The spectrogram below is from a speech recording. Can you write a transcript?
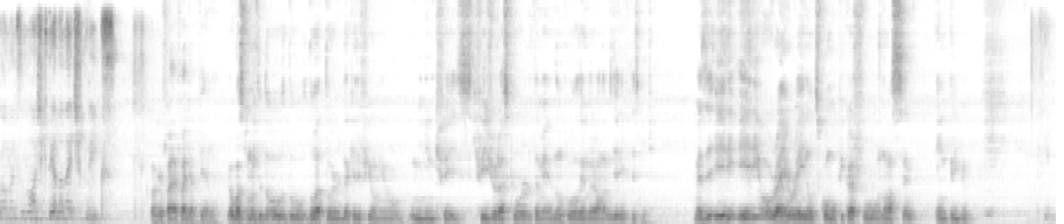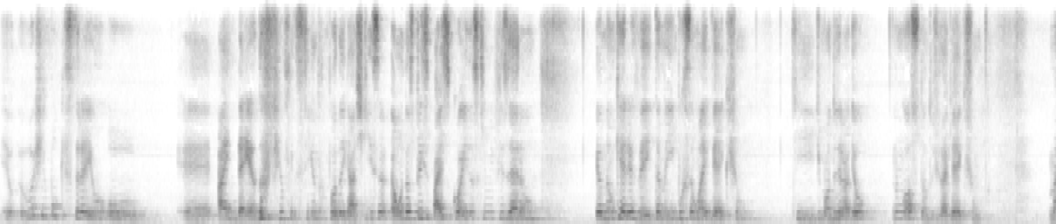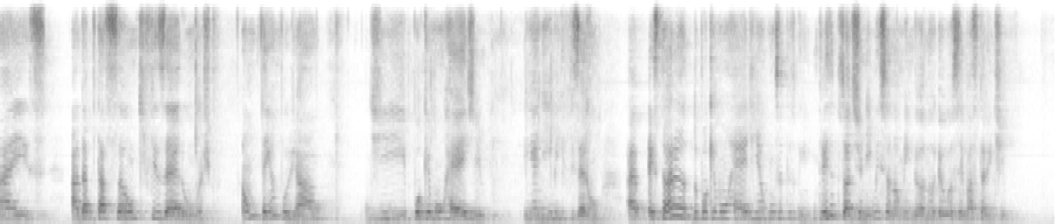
Pelo menos eu não acho que tenha na Netflix. Vale a pena. Eu gosto muito do, do, do ator daquele filme, o, o menino que fez, que fez Jurassic World também. Eu não vou lembrar o nome dele, infelizmente. Mas ele, ele e o Ryan Reynolds como Pikachu, nossa, é incrível. Eu, eu achei um pouco estranho o, é, a ideia do filme em si, eu não vou negar. Acho que isso é uma das principais coisas que me fizeram eu não querer ver, e também por ser um live action, que de modo geral eu não gosto tanto de live action, mas a adaptação que fizeram, acho que há um tempo já, de Pokémon Red em anime, que fizeram a, história do Pokémon Red em alguns em três episódios de anime, se eu não me engano, eu gostei bastante.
